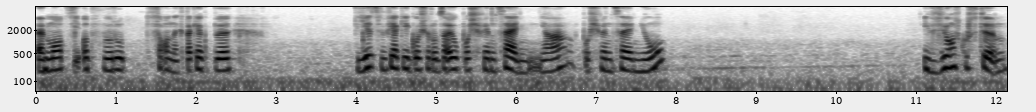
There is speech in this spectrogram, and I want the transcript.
emocji odwróconych, tak jakby jest w jakiegoś rodzaju poświęcenia, poświęceniu i w związku z tym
